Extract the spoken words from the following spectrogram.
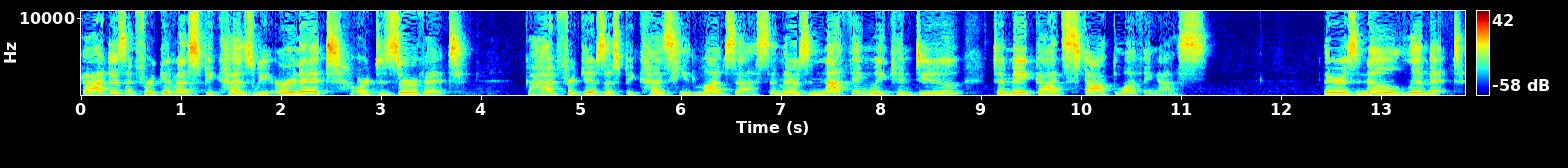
God doesn't forgive us because we earn it or deserve it. God forgives us because he loves us, and there's nothing we can do to make God stop loving us. There is no limit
